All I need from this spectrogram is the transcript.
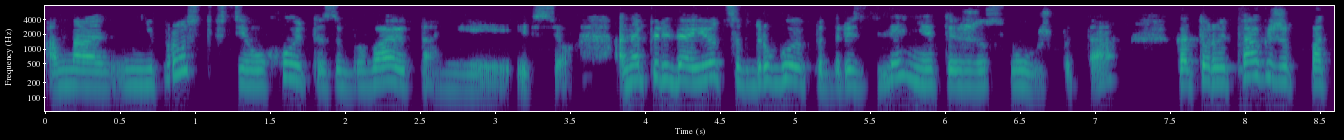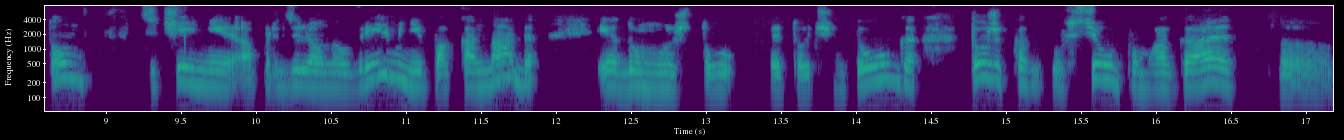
она не просто все уходят и забывают они и все. Она передается в другое подразделение этой же службы, да, которое также потом в течение определенного времени, пока надо, я думаю, что это очень долго, тоже как бы все помогает э,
